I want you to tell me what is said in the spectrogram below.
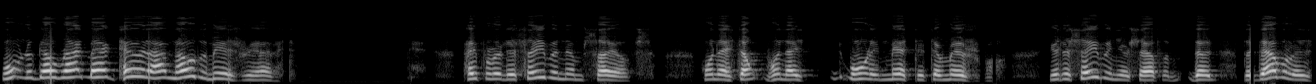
wanting to go right back to it. I know the misery of it. People are deceiving themselves when they don't when they won't admit that they're miserable. You're deceiving yourself. The the devil is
